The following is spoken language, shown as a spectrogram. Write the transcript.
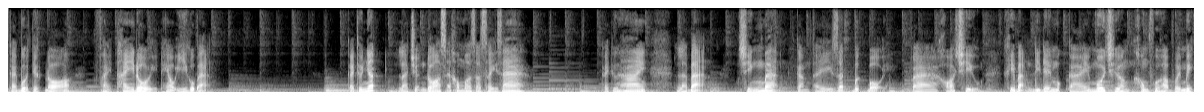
cái buổi tiệc đó phải thay đổi theo ý của bạn. Cái thứ nhất là chuyện đó sẽ không bao giờ xảy ra. Cái thứ hai là bạn chính bạn cảm thấy rất bực bội và khó chịu khi bạn đi đến một cái môi trường không phù hợp với mình.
